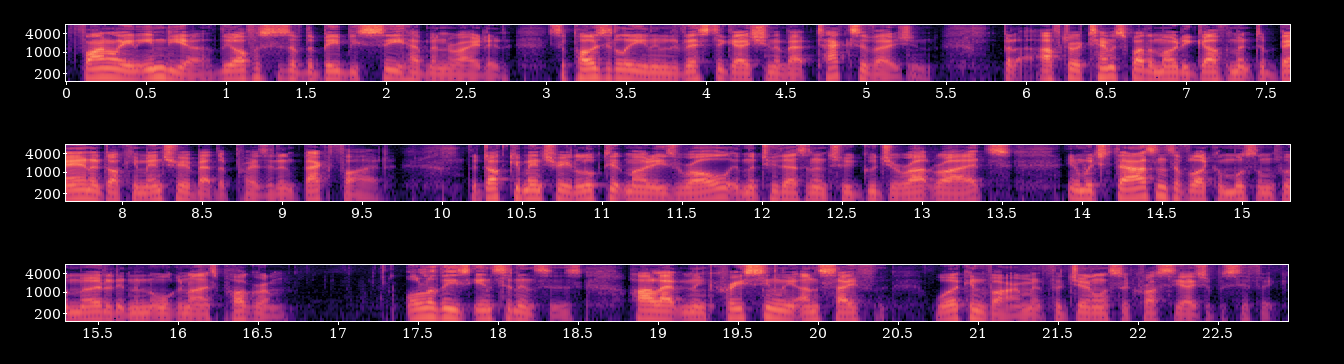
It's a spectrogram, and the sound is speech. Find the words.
Finally, in India, the offices of the BBC have been raided, supposedly in an investigation about tax evasion, but after attempts by the Modi government to ban a documentary about the president backfired. The documentary looked at Modi's role in the 2002 Gujarat riots, in which thousands of local Muslims were murdered in an organised pogrom. All of these incidences highlight an increasingly unsafe work environment for journalists across the Asia Pacific.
